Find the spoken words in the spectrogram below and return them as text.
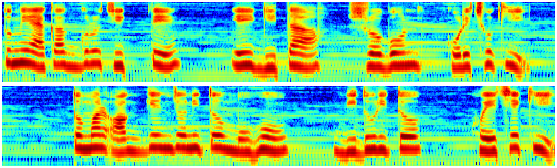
তুমি একাগ্র চিত্তে এই গীতা শ্রবণ করেছ কি? তোমার অজ্ঞানজনিত মোহ বিদূরিত হয়েছে কি?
